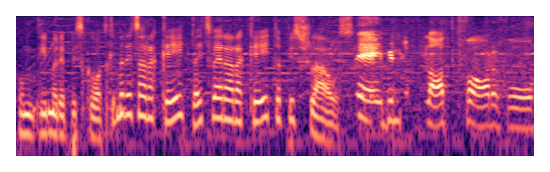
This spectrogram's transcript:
komm, gib mir etwas Gutes. Gib mir jetzt eine Rakete. Jetzt wäre eine Rakete etwas Schlaues. Nee, ich bin noch platt gefahren gekommen.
